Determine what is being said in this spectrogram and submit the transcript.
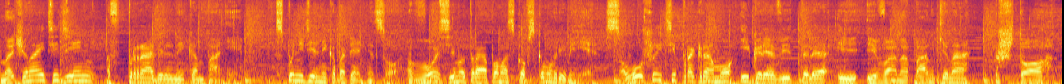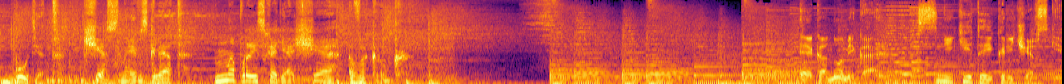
Начинайте день в правильной компании. С понедельника по пятницу в 8 утра по московскому времени слушайте программу Игоря Виттеля и Ивана Панкина «Что будет?» Честный взгляд на происходящее вокруг. «Экономика» с Никитой Кричевским.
